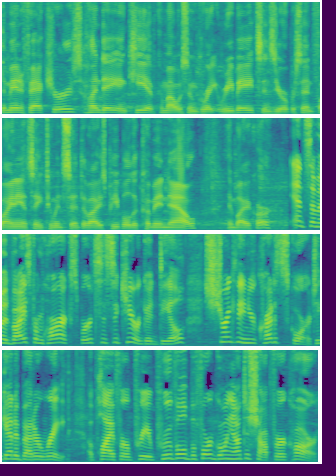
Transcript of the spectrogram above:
The manufacturers, Hyundai and Kia, have come out with some great rebates and 0% financing to incentivize people to come in now and buy a car. And some advice from car experts to secure a good deal strengthen your credit score to get a better rate. Apply for a pre approval before going out to shop for a car.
